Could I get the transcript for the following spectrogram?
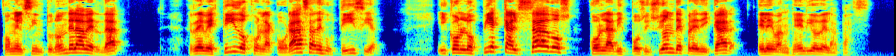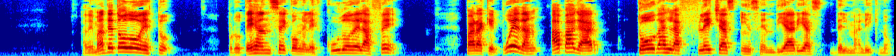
con el cinturón de la verdad, revestidos con la coraza de justicia y con los pies calzados con la disposición de predicar el Evangelio de la paz. Además de todo esto, protéjanse con el escudo de la fe, para que puedan apagar todas las flechas incendiarias del maligno.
